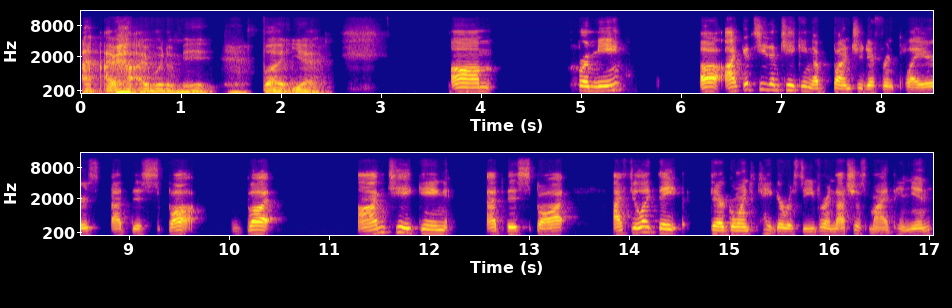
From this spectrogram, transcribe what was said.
I, I I would admit, but yeah, Um, for me, uh, I could see them taking a bunch of different players at this spot, but I'm taking at this spot. I feel like they they're going to take a receiver, and that's just my opinion.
